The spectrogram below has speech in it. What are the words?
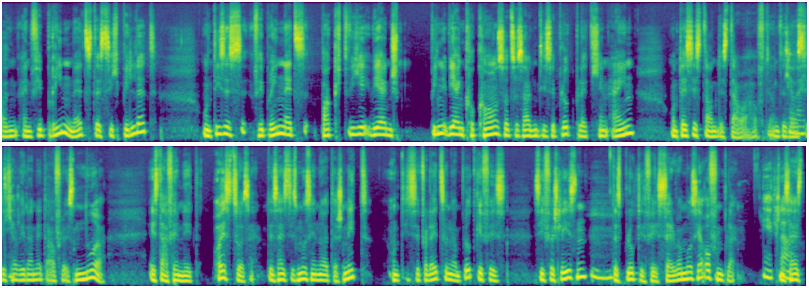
ein, ein Fibrinnetz, das sich bildet. Und dieses Fibrinnetz packt wie, wie, ein, wie ein Kokon sozusagen diese Blutplättchen ein. Und das ist dann das Dauerhafte. Und das lässt sich ja wieder nicht auflösen. Nur, es darf ja nicht alles zu sein. Das heißt, es muss ja nur der Schnitt und diese Verletzung am Blutgefäß sich verschließen. Mhm. Das Blutgefäß selber muss ja offen bleiben. Ja. Das heißt,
